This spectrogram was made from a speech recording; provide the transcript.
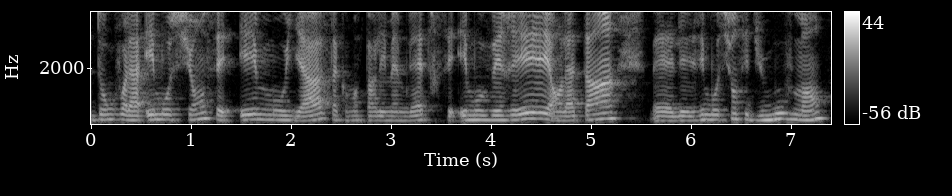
donc voilà, émotion, c'est emoia, ça commence par les mêmes lettres, c'est emovere en latin. Les émotions, c'est du mouvement.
